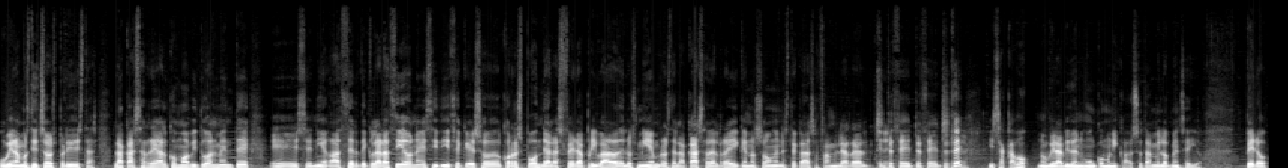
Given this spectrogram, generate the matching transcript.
Hubiéramos dicho los periodistas, la Casa Real, como habitualmente, eh, se niega a hacer declaraciones y dice que eso corresponde a la esfera privada de los miembros de la Casa del Rey, que no son en este caso familia real, Sí. etc, etc, etc. Y se acabó. No hubiera habido ningún comunicado. Eso también lo pensé yo. Pero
